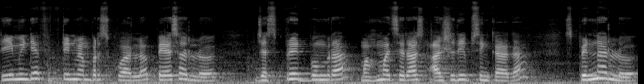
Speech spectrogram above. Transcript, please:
టీమిండియా ఫిఫ్టీన్ మెంబర్స్ స్క్వాడ్లో పేసర్లు జస్ప్రీత్ బుమ్రా మహమ్మద్ సిరాజ్ అర్షదీప్ సింగ్ కాగా స్పిన్నర్లు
